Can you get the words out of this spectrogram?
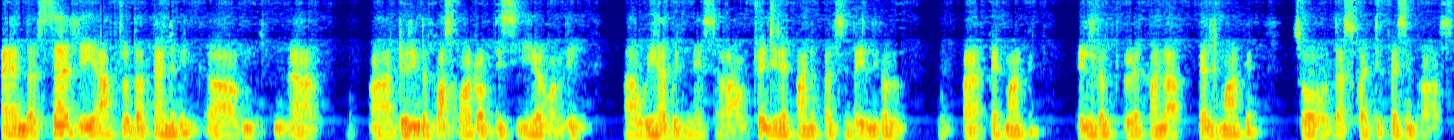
and uh, sadly, after the pandemic, um, uh, uh, during the first quarter of this year only, uh, we have witnessed around 20 red panda pelts in the illegal pet market, illegal red panda pelt market. So that's quite depressing for us.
